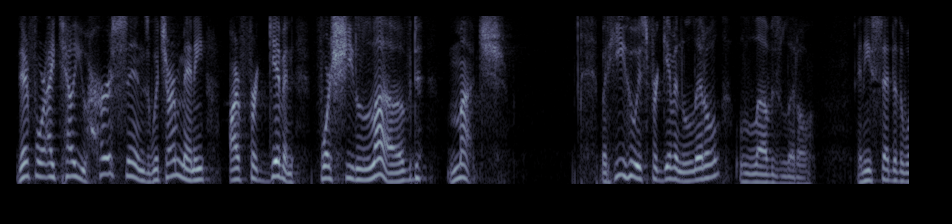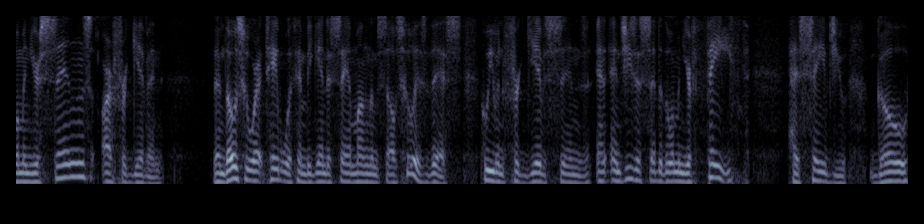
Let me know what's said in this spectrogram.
Therefore, I tell you, her sins, which are many, are forgiven, for she loved much. But he who is forgiven little loves little. And he said to the woman, Your sins are forgiven. Then those who were at table with him began to say among themselves, Who is this who even forgives sins? And, and Jesus said to the woman, Your faith has saved you. Go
